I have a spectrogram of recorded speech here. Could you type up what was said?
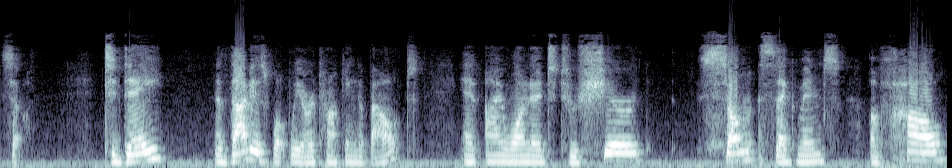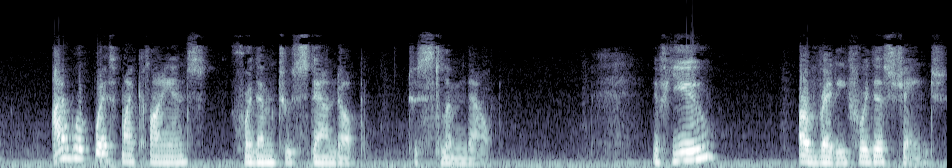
So, today, that is what we are talking about and I wanted to share some segments of how I work with my clients for them to stand up, to slim down. If you are ready for this change,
